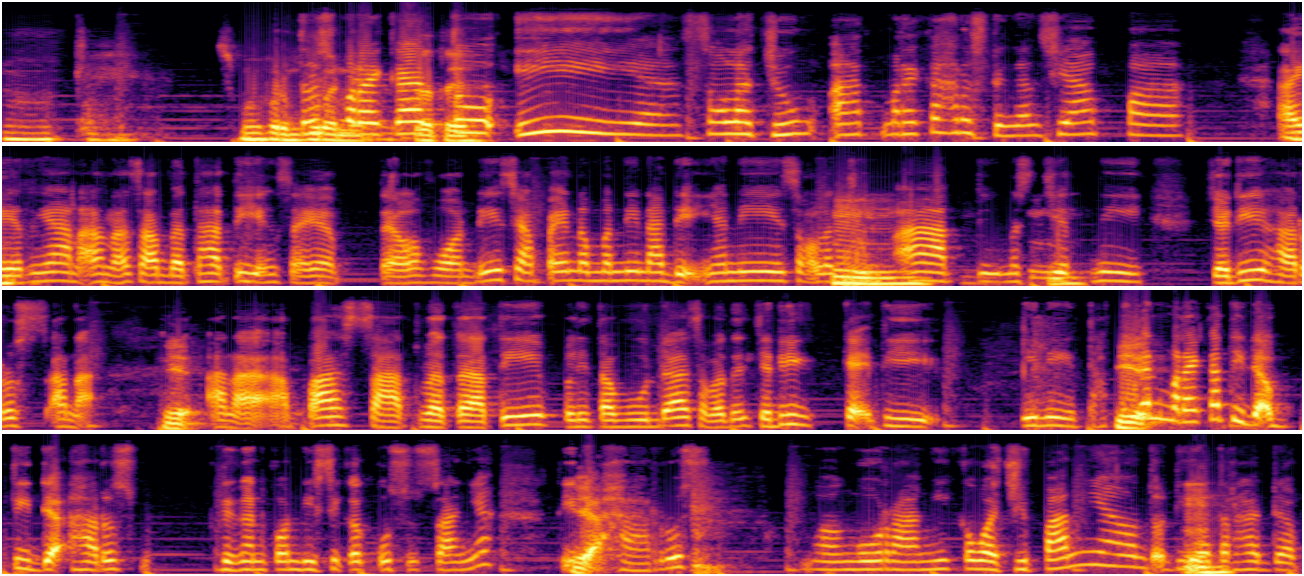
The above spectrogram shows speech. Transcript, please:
Oke. Semua perempuan Terus ya, mereka ya? tuh iya sholat Jumat mereka harus dengan siapa? Akhirnya anak-anak sahabat hati yang saya telepon, nih siapa yang nemenin adiknya nih sholat Hmm. Jumat di masjid nih. Jadi harus anak Ya. anak apa sahabat hati pelita Buddha sahabat hati. Jadi kayak di ini. Tapi Iya. kan mereka tidak tidak harus dengan kondisi kekhususannya tidak harus mengurangi kewajibannya untuk dia Hmm. terhadap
